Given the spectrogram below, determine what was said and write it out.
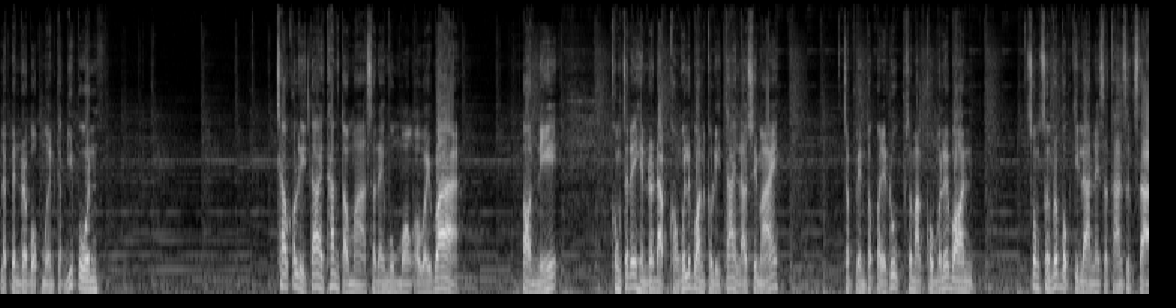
และเป็นระบบเหมือนกับญี่ปุ่น ชาวเกาหลีใต้ท่านต่อมาแสดงมุมมองเอาไว้ว่า ตอนนี้คงจะได้เห็นระดับของวอลเลย์บอลเกาหลีใต้แล้วใช่ไหมจำเป็นต้องไปในรูปสมาคมวอลเลย์บอล ส่งเสริมระบบกีฬาในสถานศึกษา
